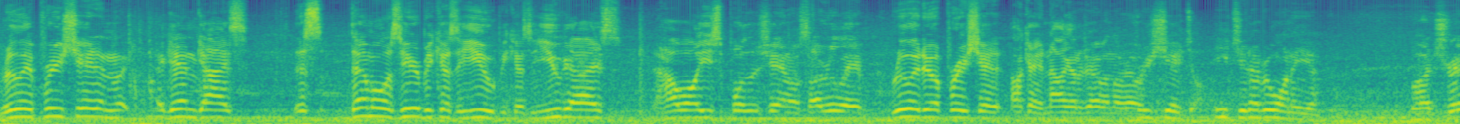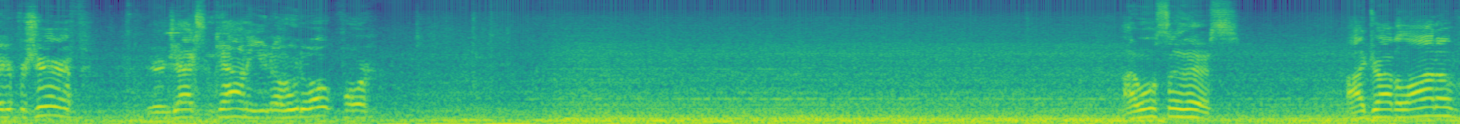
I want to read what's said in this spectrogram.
really appreciate it. And again, guys, this demo is here because of you, because of you guys, how well you support the channel. So I really, really do appreciate it. Okay, now I gotta drive on the road. Appreciate each and every one of you. Bud Schrader for sheriff. You're in Jackson County, you know who to vote for. I will say this. I drive a lot of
